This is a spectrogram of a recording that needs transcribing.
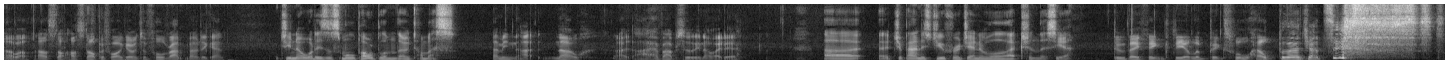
Oh well, I'll stop. I'll stop before I go into full rant mode again. Do you know what is a small problem, though, Thomas? I mean, uh, no, I, I have absolutely no idea. Uh, uh, Japan is due for a general election this year. Do they think the Olympics will help their chances?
